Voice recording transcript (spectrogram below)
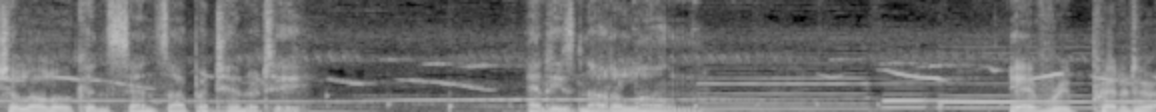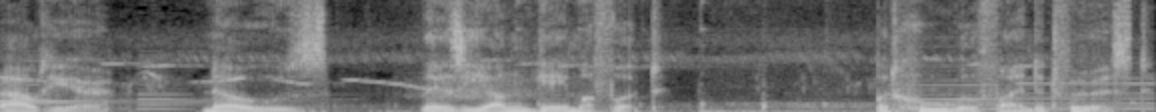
Chololo can sense opportunity, and he's not alone. Every predator out here knows there's young game afoot. But who will find it first?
